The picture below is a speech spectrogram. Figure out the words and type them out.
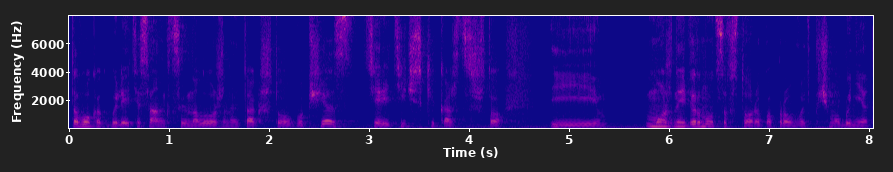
того, как были эти санкции наложены. Так что вообще теоретически кажется, что и можно и вернуться в сторы попробовать, почему бы нет.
